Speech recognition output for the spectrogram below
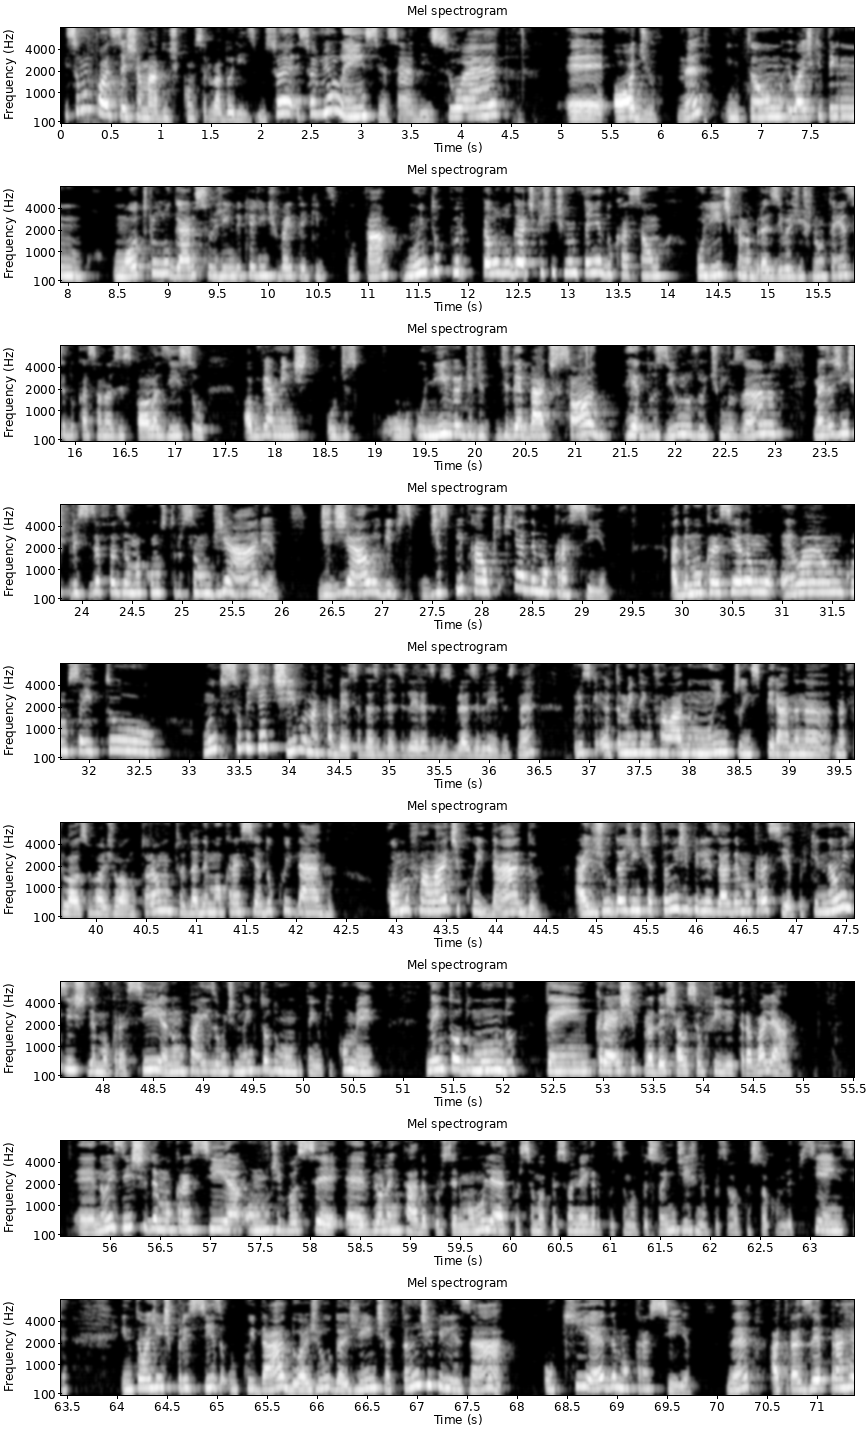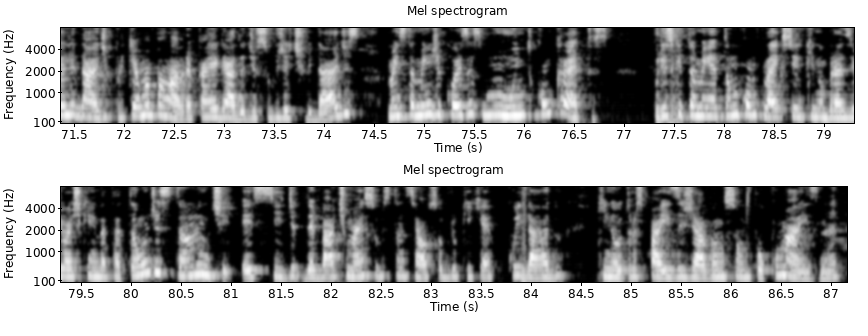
isso não pode ser chamado de conservadorismo. Isso é, isso é violência, sabe? Isso é, é ódio, né? Então, eu acho que tem um, um outro lugar surgindo que a gente vai ter que disputar, muito por, pelo lugar de que a gente não tem educação política no Brasil, a gente não tem essa educação nas escolas, e isso, obviamente, o, o, nível de, de debate só reduziu nos últimos anos, mas a gente precisa fazer uma construção diária de diálogo e de, de explicar o que, que é democracia. A democracia ela é, um, ela é um conceito muito subjetivo na cabeça das brasileiras e dos brasileiros, né? Por isso que eu também tenho falado muito, inspirada na, na filósofa João Toronto, da democracia do cuidado. Como falar de cuidado ajuda a gente a tangibilizar a democracia, porque não existe democracia num país onde nem todo mundo tem o que comer, nem todo mundo tem creche para deixar o seu filho ir trabalhar. É, não existe democracia onde você é violentada por ser uma mulher, por ser uma pessoa negra, por ser uma pessoa indígena, por ser uma pessoa com deficiência. Então a gente precisa, o cuidado ajuda a gente a tangibilizar o que é democracia, né? A trazer para a realidade, porque é uma palavra carregada de subjetividades, mas também de coisas muito concretas. Por isso que também é tão complexo e aqui no Brasil acho que ainda está tão distante esse debate mais substancial sobre o que é cuidado, que em outros países já avançou um pouco mais, né?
